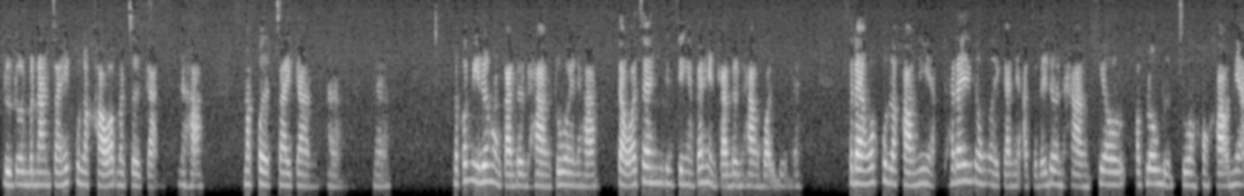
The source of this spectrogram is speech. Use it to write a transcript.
หรือโดนบันดาลใจให้คุณและเขาอะมาเจอกันนะคะ มาเปิดใจกันอ่านะ แล้วก็มีเรื่องของการเดินทางด้วยนะคะ แต่ว่าแจ้งจริงๆก็เห็นการเดินทางบ่อยอยู่นะแสดงว่าคุณและเขาเนี่ย ถ้าได้ลงเอยกันเนี่ยอาจจะได้เดินทางเที่ยวรอบโลกหรือจวงของเขาเนี่ย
